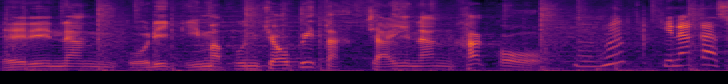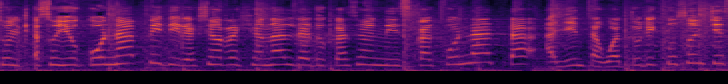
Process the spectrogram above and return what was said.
erinanku riki ima punchawpitaq chaynan. Ujú. Hinaka sulka suyukunapi, Dirección Regional de Educación Nisqakunata, allinta waturikusunchis,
